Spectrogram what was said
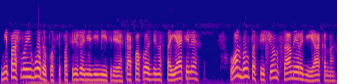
Не прошло и года после пострижения Дмитрия, как по просьбе настоятеля он был посвящен в сан Иродиакона.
